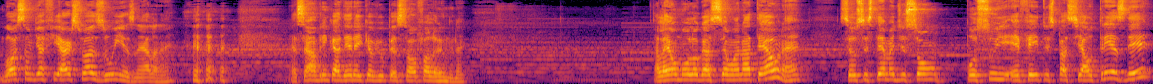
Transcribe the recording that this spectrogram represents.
gostam de afiar suas unhas nela, né? Essa é uma brincadeira aí que eu vi o pessoal falando, né? Ela é homologação Anatel, né? Seu sistema de som possui efeito espacial 3D,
